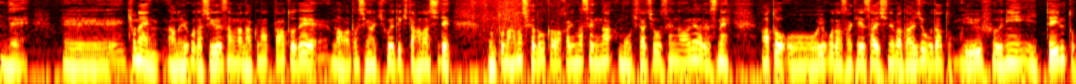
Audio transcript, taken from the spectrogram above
でえー、去年あの横田茂さんが亡くなった後で、まあ、私が聞こえてきた話で本当の話かどうか分かりませんがもう北朝鮮側ではですねあと横田早紀江さえ死ねば大丈夫だというふうに言っていると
